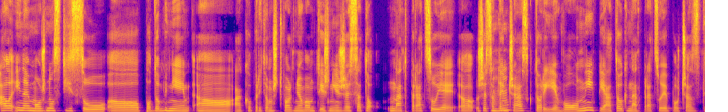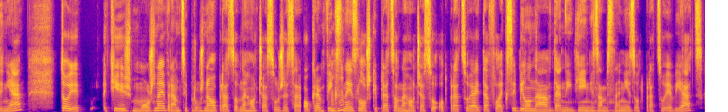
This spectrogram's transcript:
Ale iné možnosti sú e, podobne e, ako pri tom štvorňovom týždni, že sa to nadpracuje, že sa mm-hmm. ten mhm. čas, ktorý je voľný, piatok nadpracuje počas dňa. To je tiež možné v rámci pružného pracovného času, že sa okrem fixnej uh-huh. zložky pracovného času odpracuje aj tá flexibilná, v daný deň zamestnanec odpracuje viac.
